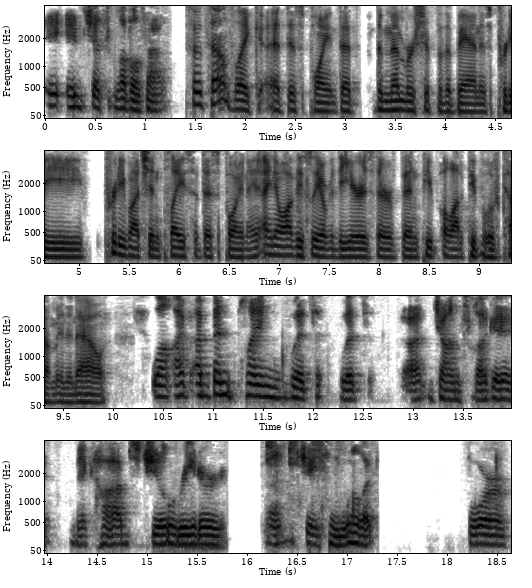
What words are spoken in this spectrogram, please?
it, it just levels out. So it sounds like at this point that the membership of the band is pretty pretty much in place at this point. I, I know obviously over the years there have been people, a lot of people who've come in and out. Well, I've I've been playing with with uh, John Sluggett, Mick Hobbs, Gilles Rieder, uh, Jason Willett for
